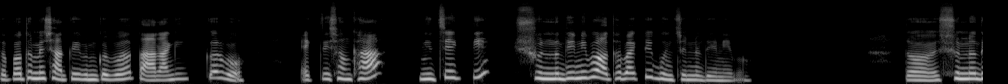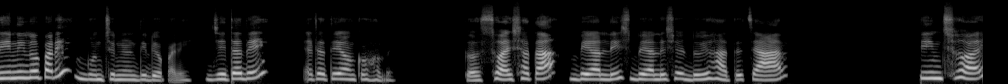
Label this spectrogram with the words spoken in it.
তো প্রথমে সাতকে গুণ করব, তার আগে কী করব? একটি সংখ্যা নিচে একটি শূন্য দিয়ে নিব অথবা একটি গুণ চিহ্ন দিয়ে নিব। তো শূন্য দিয়ে নিলেও পারি, গুণ চিহ্ন দিলেও পারি। যেটা দেই এটাতে অঙ্ক হবে। তো ছয় সাতা, বিয়াল্লিশ, বিয়াল্লিশের দুই হাতে চার, তিন ছয়,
